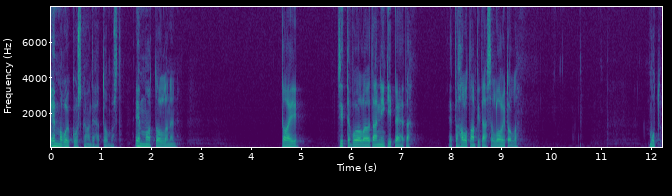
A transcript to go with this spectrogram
En mä voi koskaan tehdä tuommoista. En mä ole tollanen. Tai sitten voi olla jotain niin kipeätä, että halutaan pitää se loitolla. Mutta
